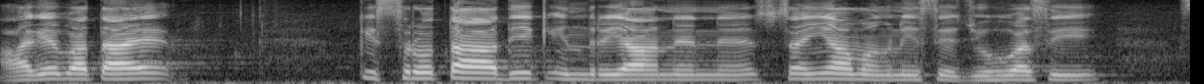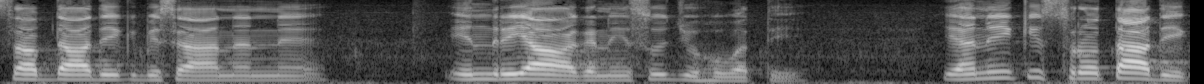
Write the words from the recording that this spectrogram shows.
आगे बताए कि श्रोता श्रोतादिक इंद्रियान्य संयम अग्नि से जुहवसी, शब्दादिक विषयान्य इंद्रिया अग्नि से जुहवती। यानी कि श्रोतादिक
